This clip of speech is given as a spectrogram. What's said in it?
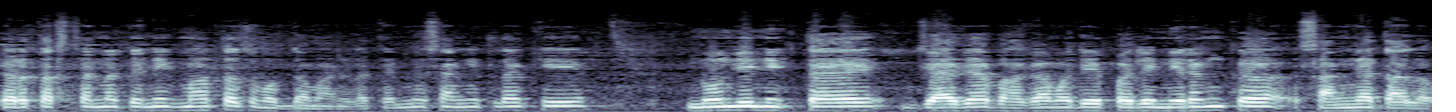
करत असताना त्यांनी एक महत्त्वाचा मुद्दा मांडला. त्यांनी सांगितलं की नोंदी निघताय ज्या ज्या भागामध्ये पहिले निरंक सांगण्यात आलं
